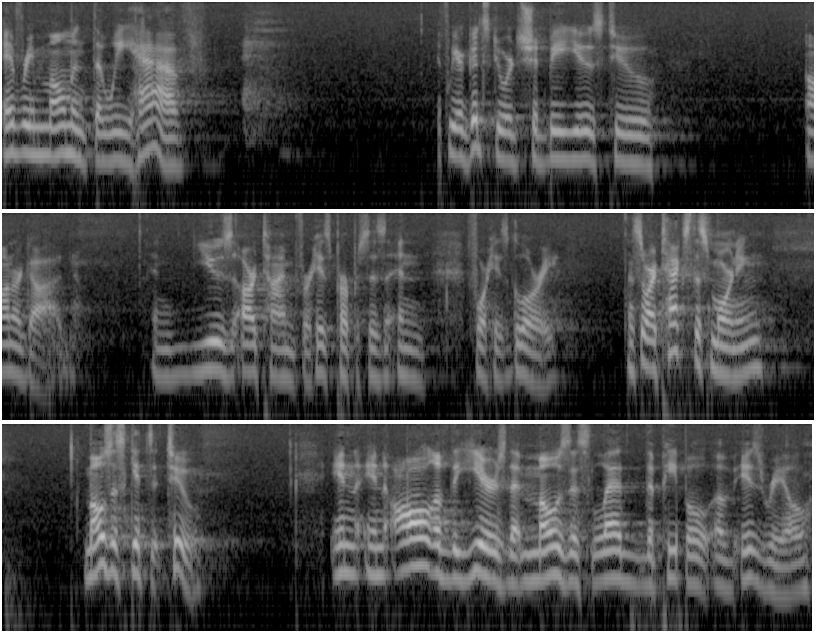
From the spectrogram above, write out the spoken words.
every moment that we have, we are good stewards, should be used to honor God and use our time for his purposes and for his glory. And so, our text this morning, Moses gets it too. In, in all of the years that Moses led the people of Israel,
